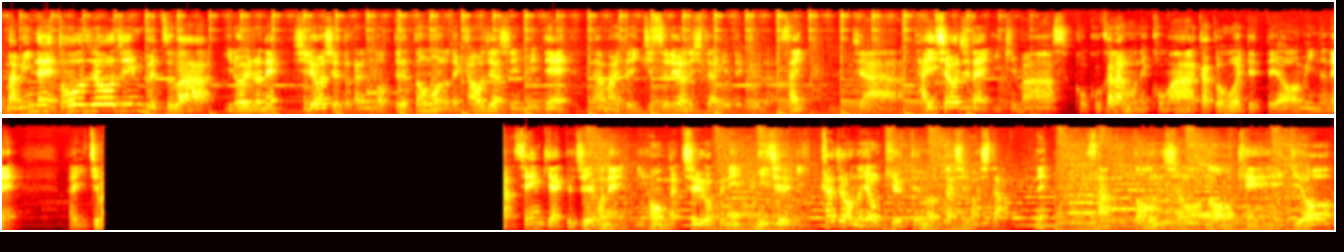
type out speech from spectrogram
まあみんなね登場人物はいろいろね資料集とかにも載ってると思うので顔写真見て名前と一致するようにしてあげてください。じゃあ大正時代いきます。ここからもね細かく覚えてってよみんなね。はい1番。1915年日本が中国に21か条の要求っていうのを出しました。ね山東省の権益を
